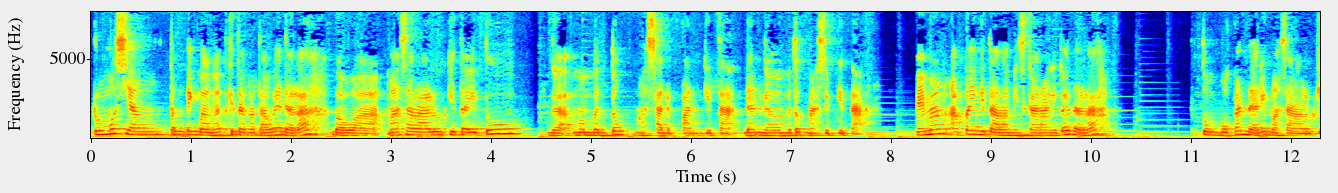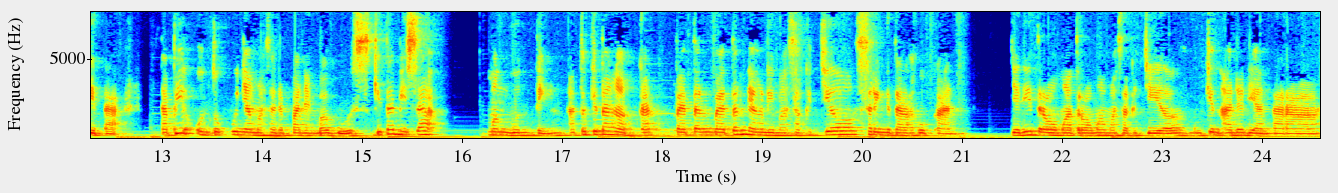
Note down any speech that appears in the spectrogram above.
rumus yang penting banget kita ketahui adalah bahwa masa lalu kita itu nggak membentuk masa depan kita dan nggak membentuk nasib kita. Memang apa yang kita alami sekarang itu adalah tumpukan dari masa lalu kita. Tapi untuk punya masa depan yang bagus, kita bisa menggunting atau kita ngekat pattern-pattern yang di masa kecil sering kita lakukan. Jadi trauma-trauma masa kecil mungkin ada di antara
